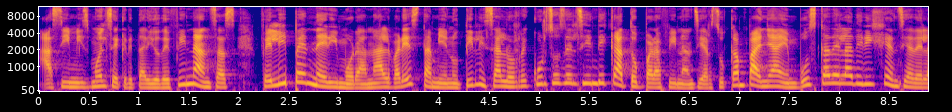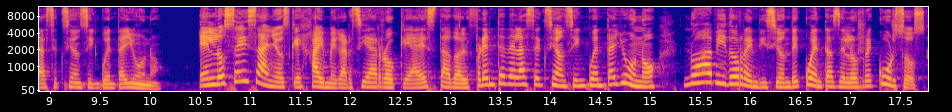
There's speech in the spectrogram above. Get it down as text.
Asimismo, el secretario de Finanzas, Felipe Neri Morán Álvarez, también utiliza los recursos del sindicato para financiar su campaña en busca de la dirigencia de la sección 51. En los seis años que Jaime García Roque ha estado al frente de la sección 51, no ha habido rendición de cuentas de los recursos.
